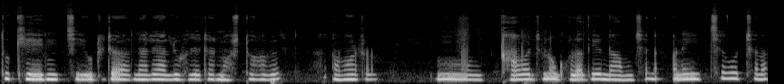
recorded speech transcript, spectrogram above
তো খেয়ে নিচ্ছি। রুটিটা নাহলে আলু ভাজাটা নষ্ট হবে। আমার খাওয়ার জন্য গলা দিয়ে নামছে না মানে ইচ্ছে করছে না।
